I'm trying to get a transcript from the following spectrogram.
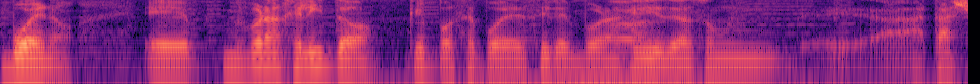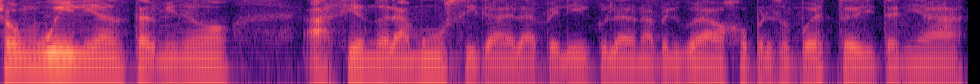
Bueno, eh, mi pobre angelito, ¿qué se puede decir de mi pobre angelito? Es un, eh, hasta John Williams terminó haciendo la música de la película, una película de bajo presupuesto y tenía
